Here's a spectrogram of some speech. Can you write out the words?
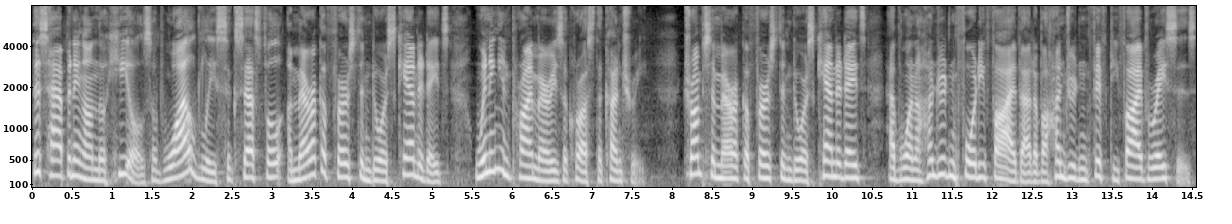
This happening on the heels of wildly successful America First endorsed candidates winning in primaries across the country. Trump's America First endorsed candidates have won 145 out of 155 races,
